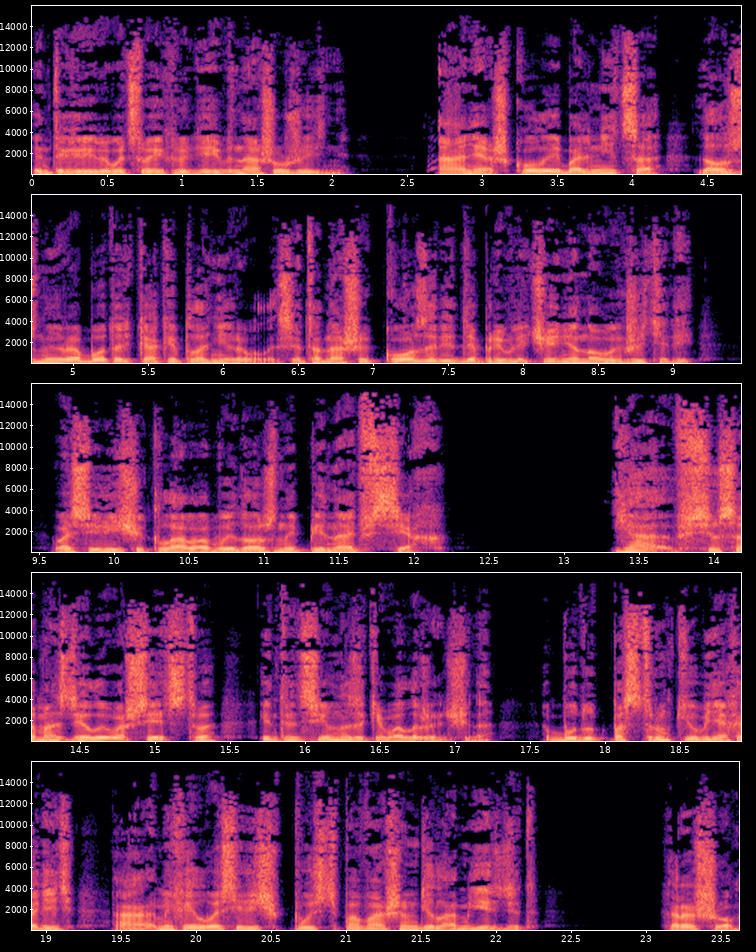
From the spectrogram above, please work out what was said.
интегрировать своих людей в нашу жизнь. Аня, школа и больница должны работать, как и планировалось. Это наши козыри для привлечения новых жителей — Василий Чеклава, вы должны пинать всех. — Я все сама сделаю, ваше сельство, — интенсивно закивала женщина. — Будут по струнке у меня ходить, а Михаил Васильевич пусть по вашим делам ездит. — Хорошо.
